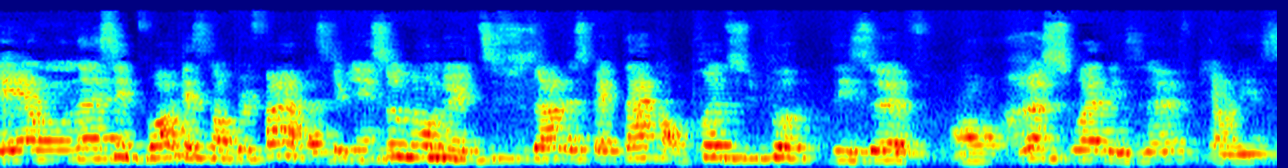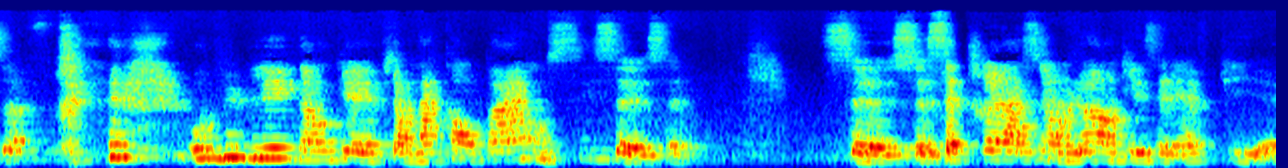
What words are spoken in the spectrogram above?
et on a essayé de voir qu'est-ce qu'on peut faire parce que bien sûr, nous, on a un diffuseur de spectacle, on produit pas des œuvres, on reçoit des œuvres puis on les offre au public. Donc, euh, puis on accompagne aussi ce, ce, cette relation-là entre les élèves puis euh,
